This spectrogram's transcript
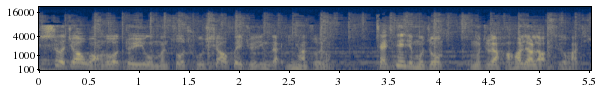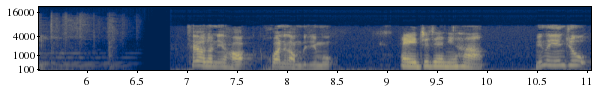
社交网络对于我们做出消费决定的影响作用。在今天节目中，我们就来好好聊聊这个话题。蔡教授您好，欢迎来到我们的节目。哎，志杰您好。您的研究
